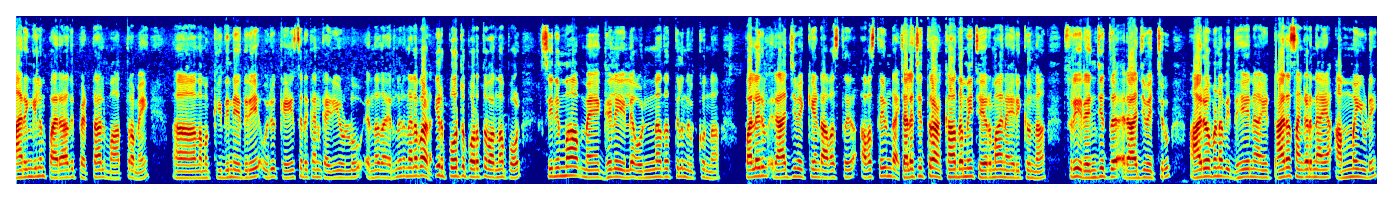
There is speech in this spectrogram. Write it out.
ആരെങ്കിലും പരാതിപ്പെട്ടാൽ മാത്രമേ നമുക്ക് ഇതിനെതിരെ ഒരു കേസ് എടുക്കാൻ കഴിയുള്ളൂ എന്നതായിരുന്നു ഒരു നിലപാട്. ഈ റിപ്പോർട്ട് പുറത്ത് വന്നപ്പോൾ സിനിമാ മേഖലയിലെ ഉന്നതത്തിൽ നിൽക്കുന്ന പലരും രാജിവെക്കേണ്ട അവസ്ഥ അവസ്ഥയുണ്ടായി. ചലച്ചിത്ര അക്കാദമി ചെയർമാനായിരിക്കുന്ന ശ്രീ രഞ്ജിത്ത് രാജിവെച്ചു. ആരോപണ വിധേയനായിട്ട് താരസംഘടനയായ അമ്മയുടെ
